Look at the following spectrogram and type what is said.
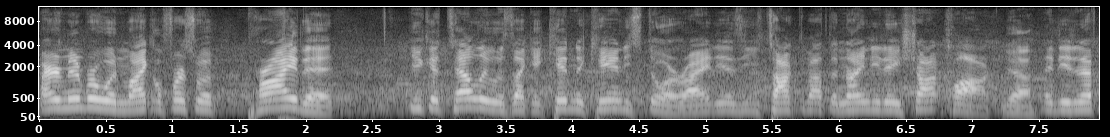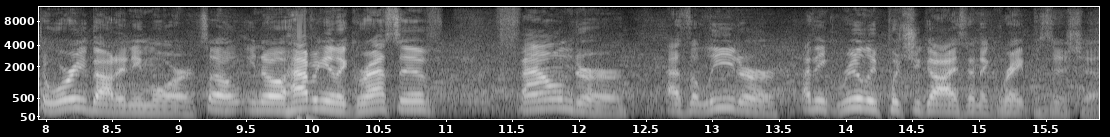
I remember when Michael first went private, you could tell he was like a kid in a candy store, right? As he talked about the 90-day shot clock. Yeah. That he didn't have to worry about anymore. So, you know, having an aggressive founder as a leader, I think really puts you guys in a great position.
